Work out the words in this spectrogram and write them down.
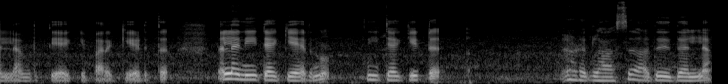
എല്ലാം വൃത്തിയാക്കി പറക്കിയെടുത്ത് നല്ല നീറ്റാക്കിയായിരുന്നു. നീറ്റാക്കിയിട്ട് അവിടെ ഗ്ലാസ് അത് ഇതെല്ലാം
